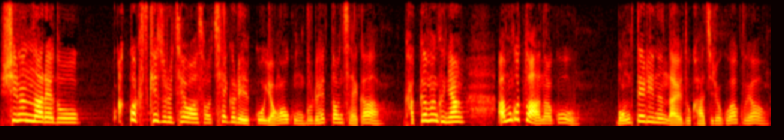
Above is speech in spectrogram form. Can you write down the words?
쉬는 날에도 꽉꽉 스케줄을 채워서 책을 읽고 영어 공부를 했던 제가 가끔은 그냥 아무것도 안 하고 멍 때리는 날도 가지려고 하고요.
